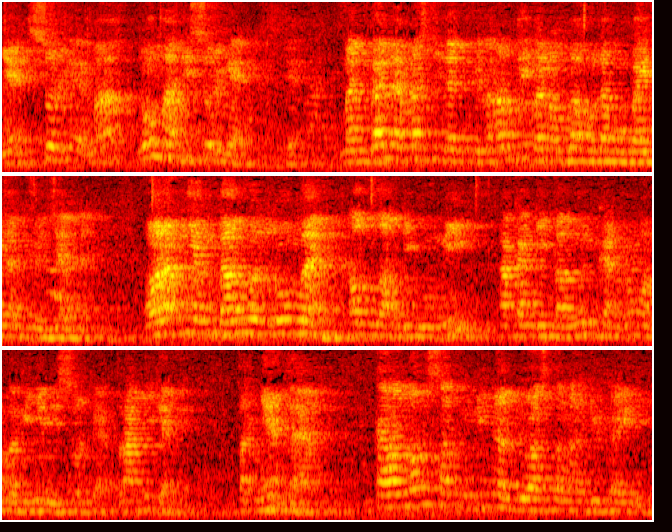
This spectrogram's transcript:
ya surga, maaf, rumah di surga. Ya. Man bana masjidan fil ardi banallahu lahu baitan fil jannah. Orang yang bangun rumah Allah di bumi akan dibangunkan rumah baginya di surga. Perhatikan, ternyata kalau satu dinar dua setengah juta ini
